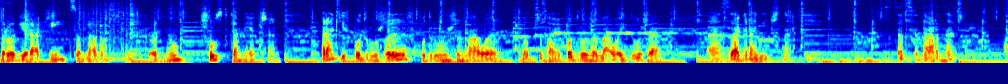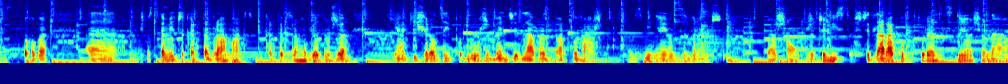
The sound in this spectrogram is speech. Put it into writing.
Drogie raki, co dla Was w tym tygodniu? Szóstka mieczy. Raki w podróży, w podróży małe, bo przed Wami podróże małe i duże, e, zagraniczne i mm, stacjonarne, czyli państwowe. E, Szóstka mieczy, karta brama, karta, która mówi o tym, że jakiś rodzaj podróży będzie dla Was bardzo ważny, zmieniający wręcz Waszą rzeczywistość. Dla raków, które decydują się na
